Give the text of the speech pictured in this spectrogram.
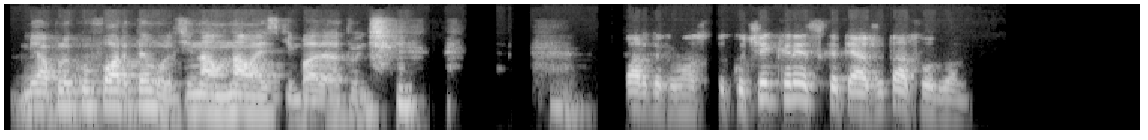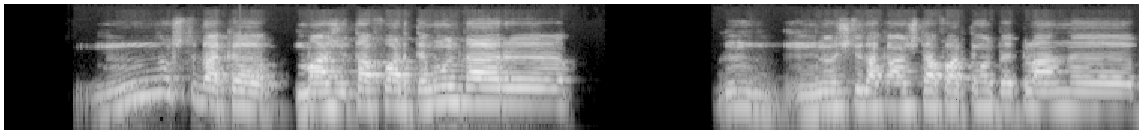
mi-a plăcut foarte mult și n-am, n-am mai schimbat de atunci. Foarte frumos. Cu ce crezi că te-a ajutat fotbalul? Nu știu dacă m-a ajutat foarte mult, dar uh, nu știu dacă m-a ajutat foarte mult pe plan uh,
